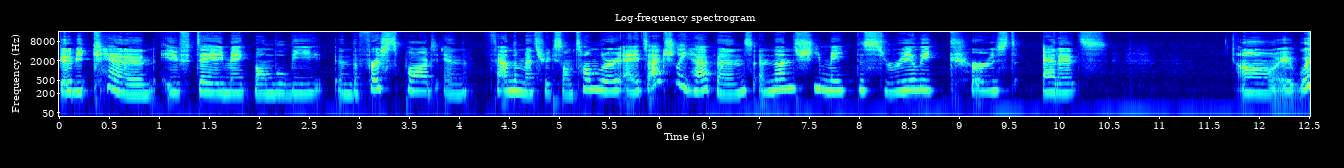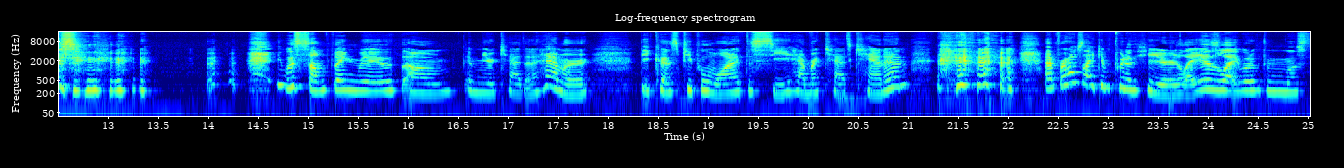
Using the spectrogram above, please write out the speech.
gonna be canon if they make Bumblebee in the first spot in Fandom Metrics on Tumblr, and it actually happens. And then she made this really cursed edit. Oh, it was it was something with um, a meerkat and a hammer because people wanted to see Hammercat canon and perhaps I can put it here like it's like one of the most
